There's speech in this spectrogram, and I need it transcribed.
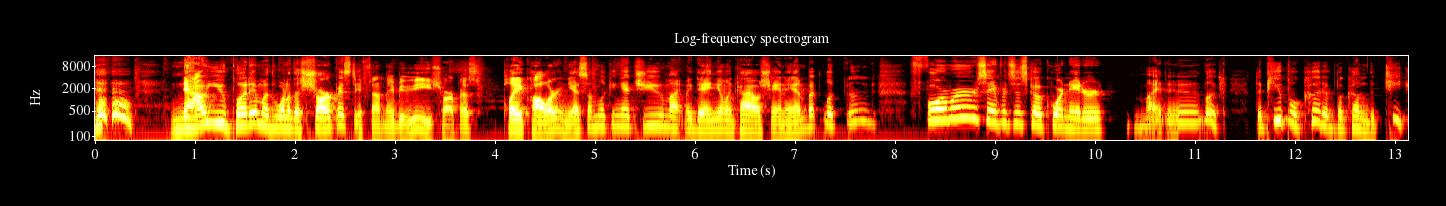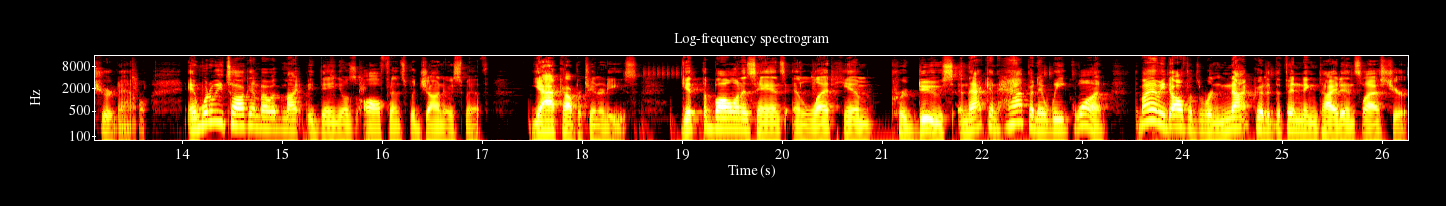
now you put him with one of the sharpest, if not maybe the sharpest, play caller. And yes, I'm looking at you, Mike McDaniel and Kyle Shanahan. But look, uh, former San Francisco coordinator might uh, look. The pupil could have become the teacher now. And what are we talking about with Mike McDaniel's offense with Jonnu Smith? YAC opportunities. Get the ball in his hands and let him produce. And that can happen in week one. The Miami Dolphins were not good at defending tight ends last year,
